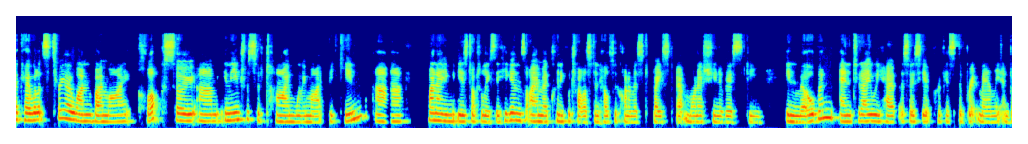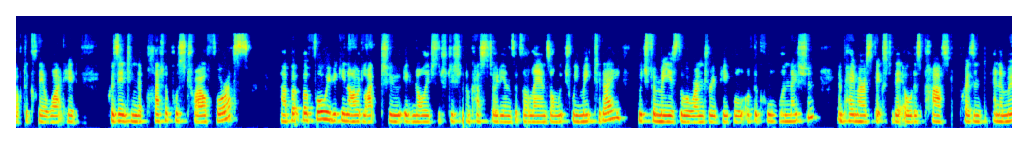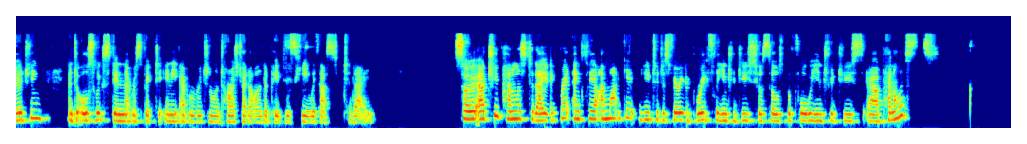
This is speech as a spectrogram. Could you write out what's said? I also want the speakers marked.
Speaker 1: Okay, well, it's 3.01 by my clock. So um, in the interest of time, we might begin. Uh, my name is Dr. Lisa Higgins. I'm a clinical trialist and health economist based at Monash University in Melbourne. And today we have Associate Professor Brett Manley and Dr. Clare Whitehead presenting the platypus trial for us. Uh, but before we begin, I would like to acknowledge the traditional custodians of the lands on which we meet today, which for me is the Wurundjeri people of the Kulin Nation, and pay my respects to their elders past, present and emerging, and to also extend that respect to any Aboriginal and Torres Strait Islander peoples here with us today. So our two panelists today, Brett and Clare, I might get you to just very briefly introduce yourselves before we introduce our panelists.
